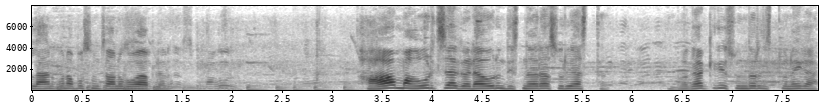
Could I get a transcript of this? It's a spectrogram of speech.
लहानपणापासूनचा अनुभव आहे आपल्याला. हा माहूरच्या गडावरून दिसणारा सूर्यास्त. बघा किती सुंदर दिसतो नाही का?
